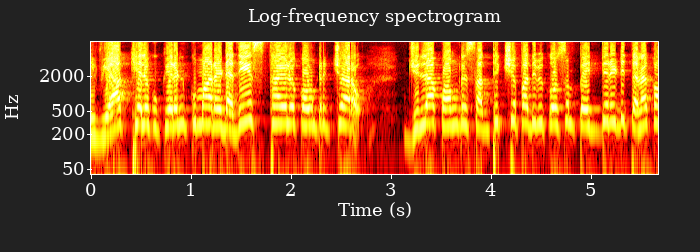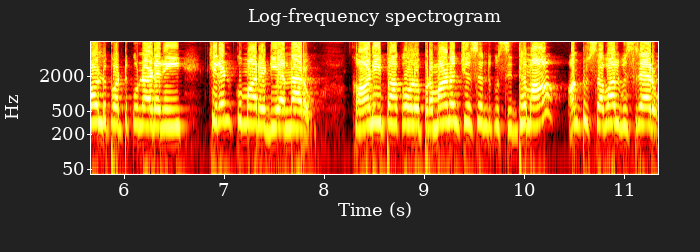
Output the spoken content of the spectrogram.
ఈ వ్యాఖ్యలకు కిరణ్ కుమార్ రెడ్డి అదే స్థాయిలో కౌంటర్ ఇచ్చారు. జిల్లా కాంగ్రెస్ అధ్యక్ష పదవి కోసం పెద్దిరెడ్డి తన కాళ్ళు పట్టుకున్నాడని కిరణ్ కుమార్ రెడ్డి అన్నారు. కాణిపాకంలో ప్రమాణం చేసేందుకు సిద్ధమా అంటూ సవాల్ విసిరారు.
